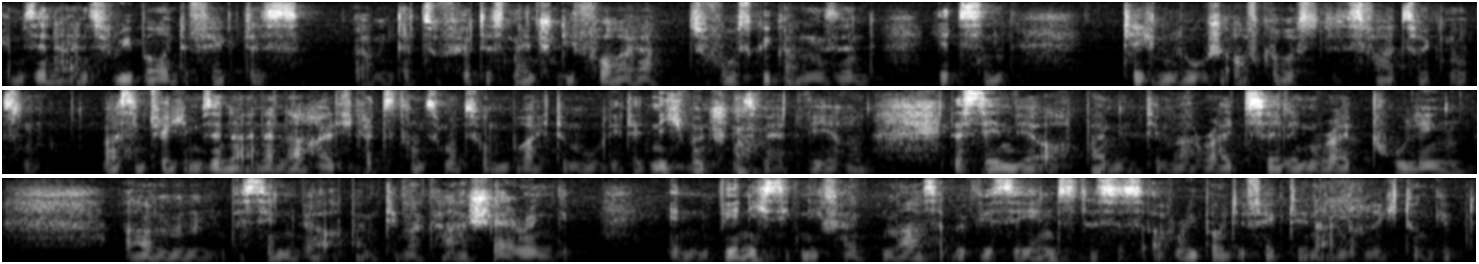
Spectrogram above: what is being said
im Sinne eines Rebound-Effektes ähm, dazu führt, dass Menschen, die vorher zu Fuß gegangen sind, jetzt ein technologisch aufgerüstetes Fahrzeug nutzen, was natürlich im Sinne einer Nachhaltigkeitstransformation im Bereich der Mobilität nicht wünschenswert wäre. Das sehen wir auch beim Thema Ride-Selling, Ride-Pooling, ähm, das sehen wir auch beim Thema Carsharing in wenig signifikanten Maß, aber wir sehen es, dass es auch Rebound-Effekte in andere Richtung gibt,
